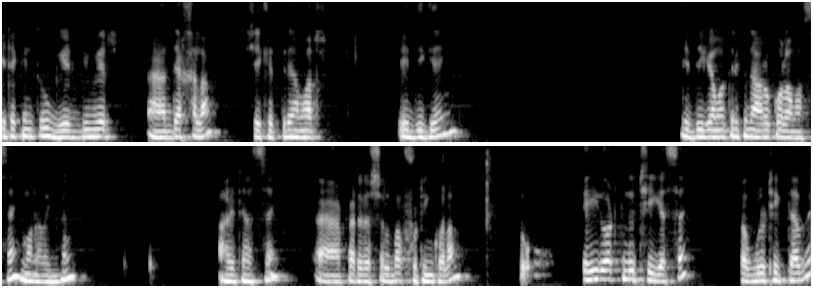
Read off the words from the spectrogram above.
এটা কিন্তু গেট বিমের দেখালাম। সেক্ষেত্রে আমার এদিকে এদিকে আমাদের কিন্তু আরও কলাম আছে, মনে রাখবেন। আর এটা হচ্ছে প্যাটারাসাল বা ফুটিং কলাম। তো এই রড কিন্তু ঠিক আছে, সবগুলো ঠিক থাকবে,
